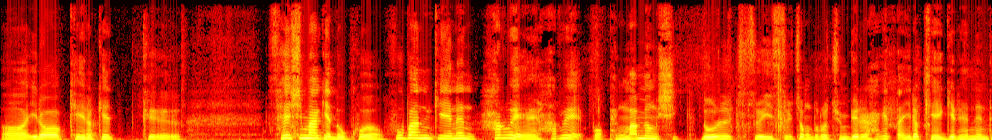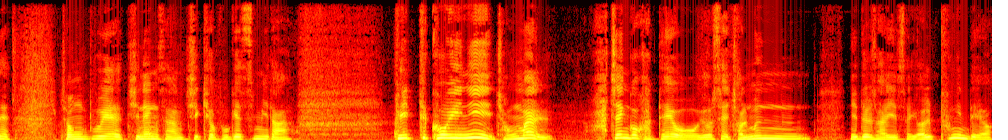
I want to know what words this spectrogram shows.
어 이렇게 이렇게 그 세심하게 놓고 후반기에는 하루에 하루에 뭐 100만 명씩 놀수 있을 정도로 준비를 하겠다 이렇게 얘기를 했는데 정부의 진행상 지켜보겠습니다. 비트코인이 정말 화제인 것 같아요. 요새 젊은 이들 사이에서 열풍인데요.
